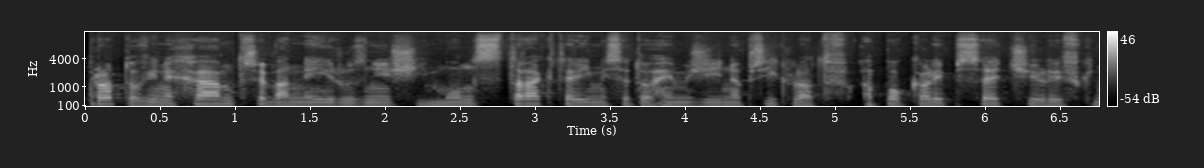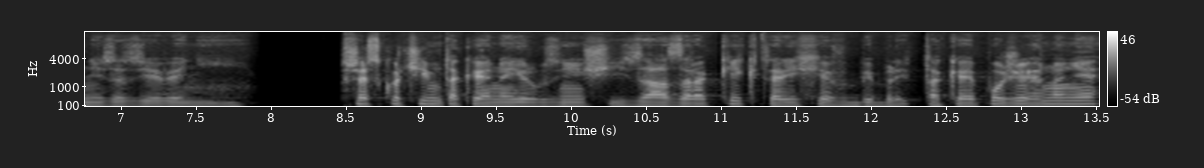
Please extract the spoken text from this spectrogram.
proto vynechám třeba nejrůznější monstra, kterými se to hemží například v Apokalypse, čili v knize Zjevení. Přeskočím také nejrůznější zázraky, kterých je v Bibli také požehnaně,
